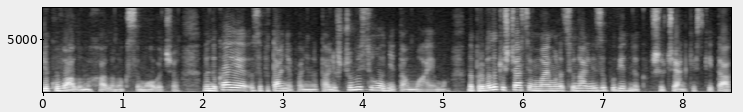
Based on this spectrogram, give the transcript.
лікувало Михайла Максимовича. Виникає запитання, пані Наталю, що ми сьогодні там маємо? На превелике щастя, ми маємо національний заповідник Шевченківський, так?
